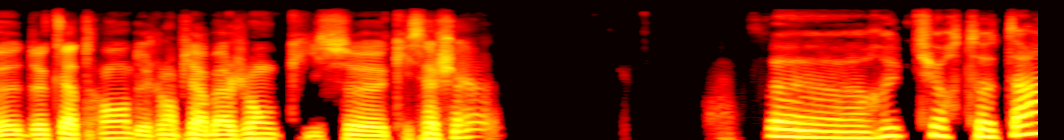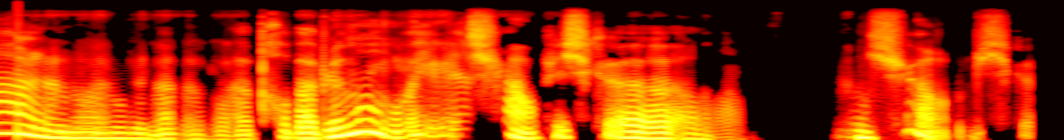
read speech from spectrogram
euh, de quatre ans de Jean-Pierre Bajon qui se qui s'achève? Rupture totale, probablement, oui, bien sûr, puisque, bien sûr, puisque,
